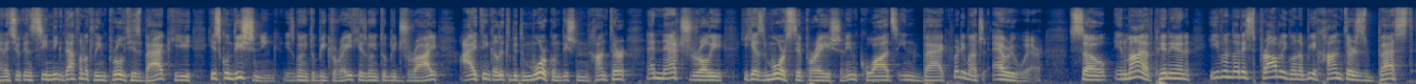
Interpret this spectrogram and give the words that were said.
And as you can see Nick definitely improved his back. He his conditioning is going to be great. He's going to be dry. I think a little bit more conditioned Hunter. And naturally he has more separation in quads in back pretty much everywhere. So in my opinion even though it's probably gonna be Hunter's best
